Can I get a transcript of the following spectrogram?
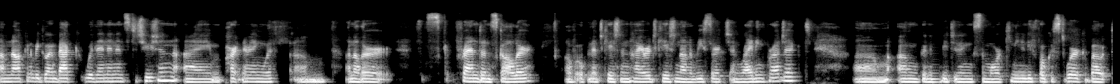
I'm not going to be going back within an institution. I'm partnering with um, another friend and scholar of open education and higher education on a research and writing project. Um, I'm going to be doing some more community focused work about,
